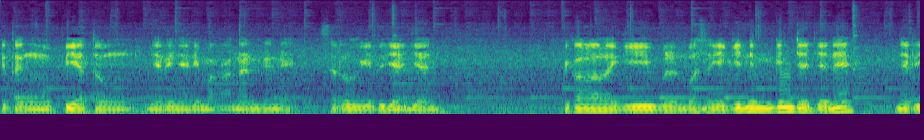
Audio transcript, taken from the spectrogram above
kita ngopi atau nyari-nyari makanan kan ya seru gitu jajan. Tapi kalau lagi bulan puasa kayak gini mungkin jajannya nyari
